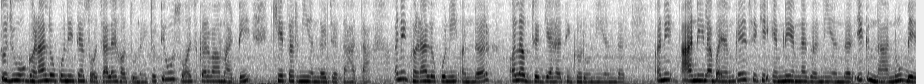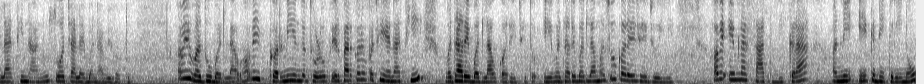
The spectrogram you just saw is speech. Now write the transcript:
તો જુઓ, ઘણા લોકોને ત્યાં શૌચાલય હતું નહીં. તો તેઓ શૌચ કરવા માટે ખેતરની અંદર જતા હતા અને ઘણા લોકોની અંદર અલગ જગ્યા હતી ઘરોની અંદર. અને આ નીલાબાઈ એમ કહે છે કે એમને એમના ઘરની અંદર એક નાનું બેલાથી નાનું શૌચાલય બનાવ્યું હતું. હવે વધુ બદલાવ. હવે ઘરની અંદર થોડો ફેરફાર કર્યો પછી એનાથી વધારે બદલાવ કરે છે. તો એ વધારે બદલાવમાં શું કરે છે જોઈએ. હવે એમના સાત દીકરા અને એક દીકરીનો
